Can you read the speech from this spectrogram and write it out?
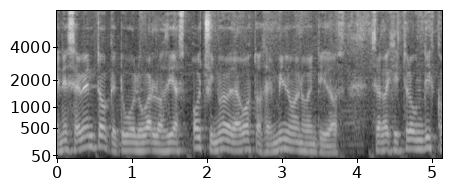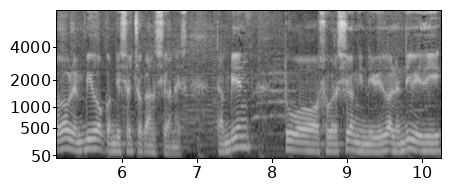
En ese evento, que tuvo lugar los días 8 y 9 de agosto de 1992, se registró un disco doble en vivo con 18 canciones. También tuvo su versión individual en DVD,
